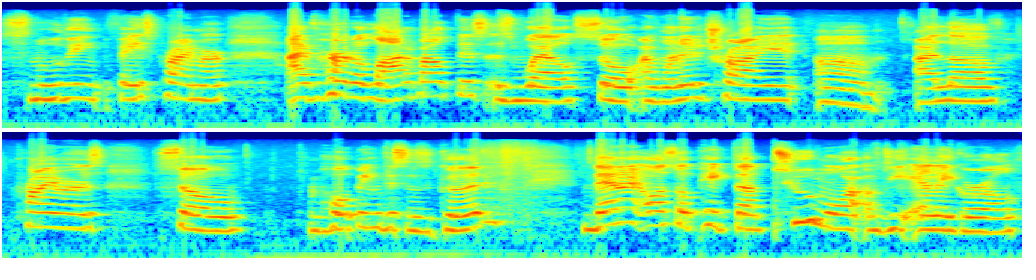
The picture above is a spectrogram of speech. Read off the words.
smoothing face primer. I've heard a lot about this as well so i wanted to try it. Um i love primers so i'm hoping this is good. Then i also picked up two more of the la girl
